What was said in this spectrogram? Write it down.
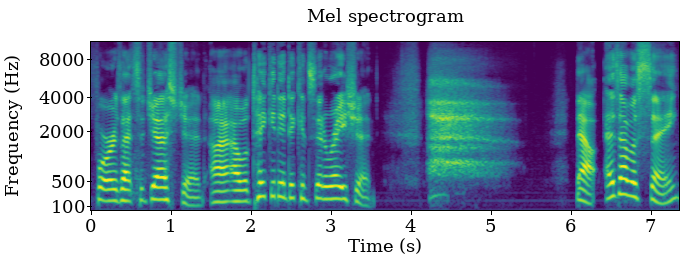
for that suggestion. I, I will take it into consideration. now, as I was saying,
